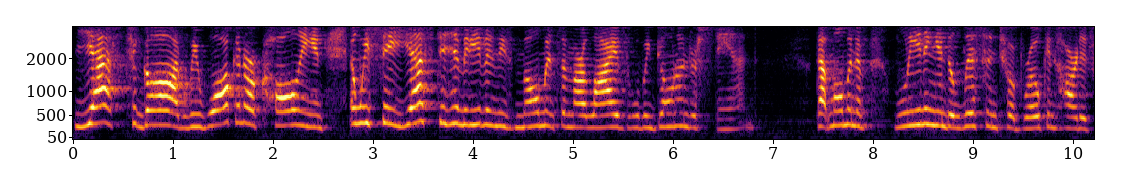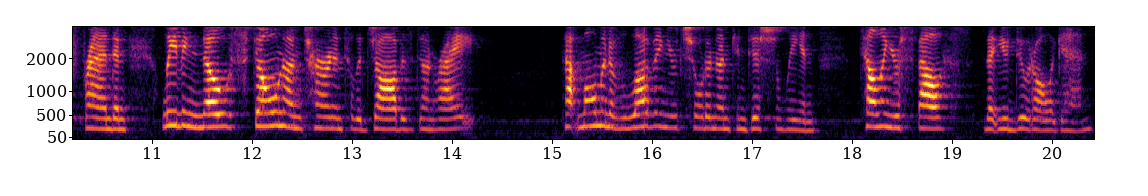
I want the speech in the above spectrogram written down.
yes to God. We walk in our calling and, and we say yes to Him, and even these moments of our lives where we don't understand. That moment of leaning in to listen to a broken-hearted friend and leaving no stone unturned until the job is done right. That moment of loving your children unconditionally and telling your spouse that you'd do it all again.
